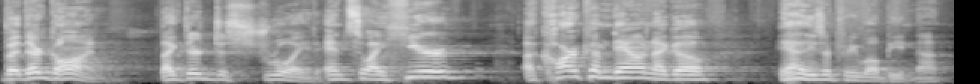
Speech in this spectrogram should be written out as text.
But they're gone. Like they're destroyed. And so I hear a car come down and I go, yeah, these are pretty well beaten up.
